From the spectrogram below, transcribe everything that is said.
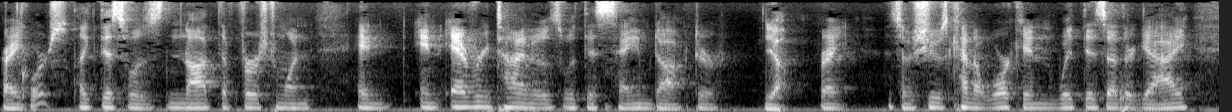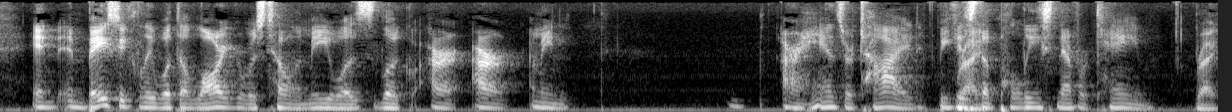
right? Of course. Like this was not the first one, and and every time it was with this same doctor, Yeah. right? And so she was kind of working with this other guy, and and basically what the lawyer was telling me was, look, our our I mean, our hands are tied because Right. the police never came. Right.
